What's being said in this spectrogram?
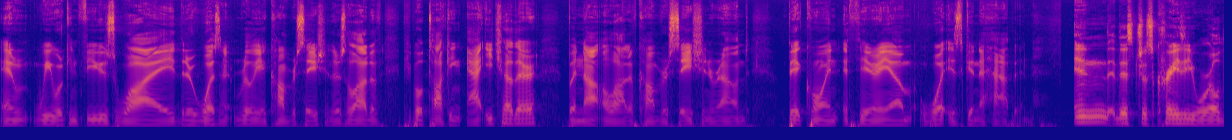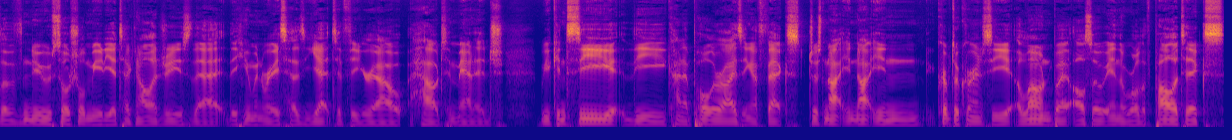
And we were confused why there wasn't really a conversation. There's a lot of people talking at each other, but not a lot of conversation around Bitcoin, Ethereum, what is going to happen in this just crazy world of new social media technologies that the human race has yet to figure out how to manage we can see the kind of polarizing effects just not in, not in cryptocurrency alone but also in the world of politics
